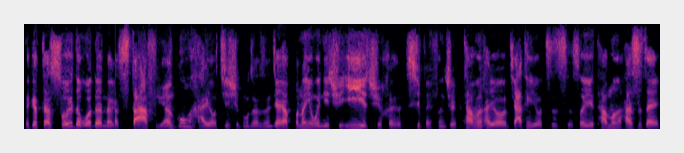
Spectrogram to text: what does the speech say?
那个在所有的我的那个 staff 员工还要继续工作，人家不能因为你去医医去和西北风去，他们还有家庭有支持，所以他们还是在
